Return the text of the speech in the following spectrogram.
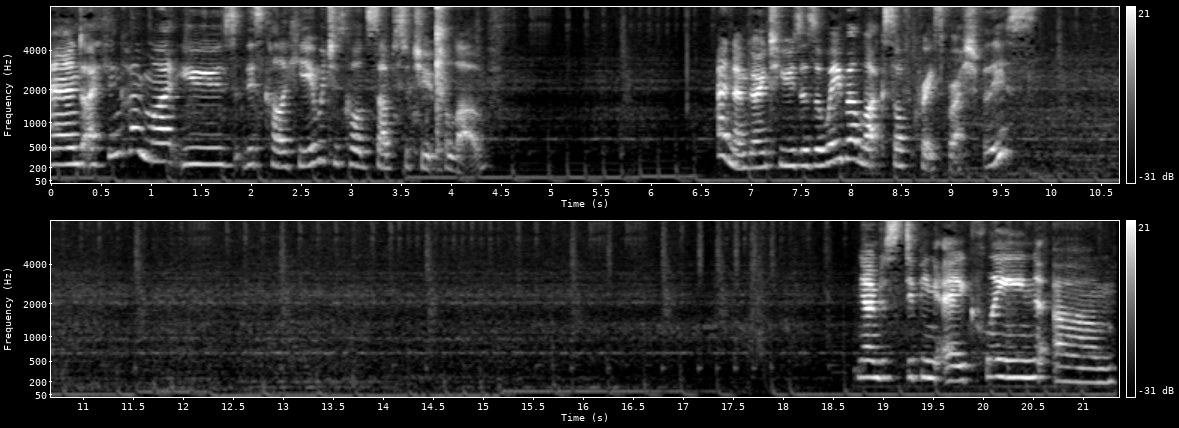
and I think I might use this colour here which is called Substitute for Love. And I'm going to use a Zoeva Luxe Soft Crease Brush for this. Now I'm just dipping a clean, um,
